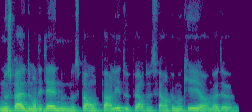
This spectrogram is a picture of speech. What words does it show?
n'osent pas demander de l'aide ou n'osent pas en parler de peur de se faire un peu moquer en mode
